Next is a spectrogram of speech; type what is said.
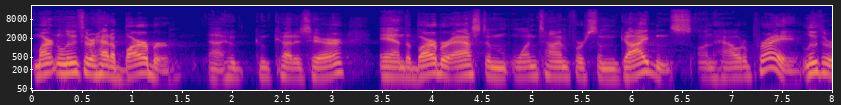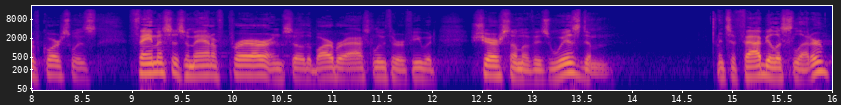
Martin Luther had a barber uh, who, who cut his hair, and the barber asked him one time for some guidance on how to pray. Luther, of course, was famous as a man of prayer, and so the barber asked Luther if he would share some of his wisdom. It's a fabulous letter.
